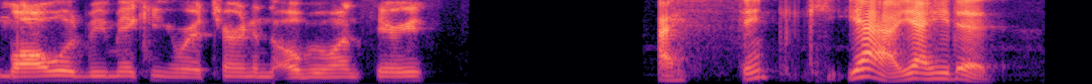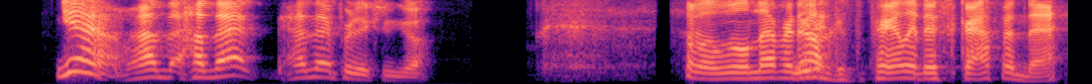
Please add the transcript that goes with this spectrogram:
Maul would be making a return in the Obi Wan series? I think, yeah, yeah, he did. Yeah, how how that how that prediction go? Well, we'll never know Yeah. because apparently they're scrapping that.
